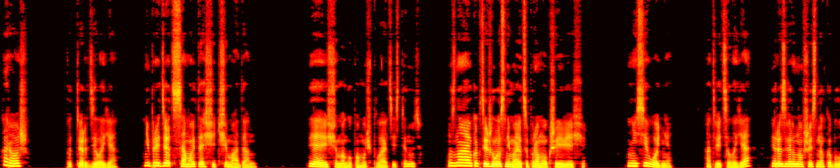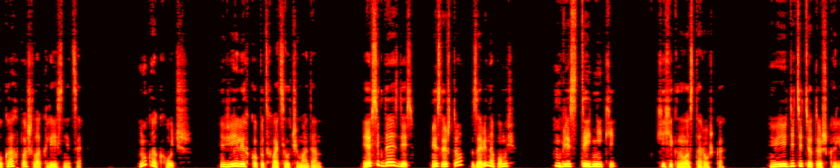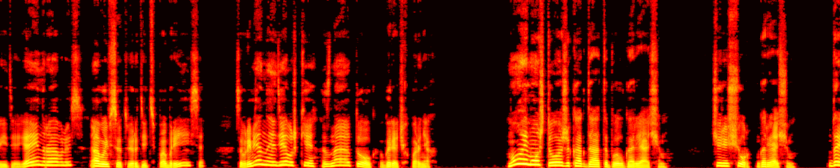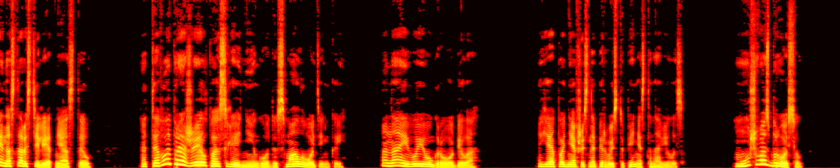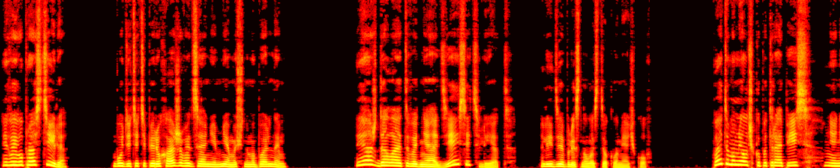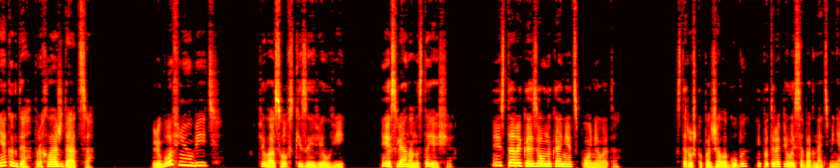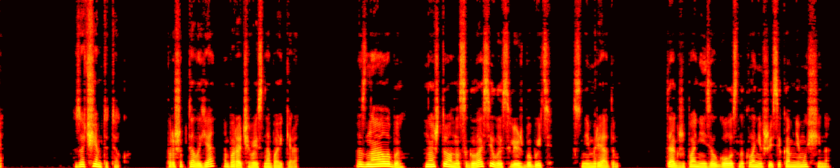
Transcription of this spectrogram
«Хорош», — подтвердила я. «Не придется самой тащить чемодан. Я еще могу помочь платье стянуть. Знаю, как тяжело снимаются промокшие вещи». «Не сегодня», — ответила я и, развернувшись на каблуках, пошла к лестнице. «Ну, как хочешь». Ви легко подхватил чемодан. «Я всегда здесь. Если что, зови на помощь». «Бесстыдники!» — хихикнула старушка. «Видите, тетушка Лидия, я ей нравлюсь, а вы все твердите, побрейся. Современные девушки знают толк в горячих парнях». «Мой муж тоже когда-то был горячим. Чересчур горячим. Да и на старости лет не остыл. Оттого и прожил последние годы с молоденькой. Она его и угробила». Я, поднявшись на первую ступень, остановилась. Муж вас бросил. И вы его простили. Будете теперь ухаживать за ним, немощным и больным. Я ждала этого дня десять лет. Лидия блеснула стеклами очков. Поэтому, мелочка, поторопись, мне некогда прохлаждаться. Любовь не убить, философски заявил Ви, если она настоящая. И старый козел наконец понял это. Старушка поджала губы и поторопилась обогнать меня. «Зачем ты так?» — прошептала я, оборачиваясь на байкера. Знала бы, на что она согласилась, лишь бы быть с ним рядом. Также понизил голос наклонившийся ко мне мужчина.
